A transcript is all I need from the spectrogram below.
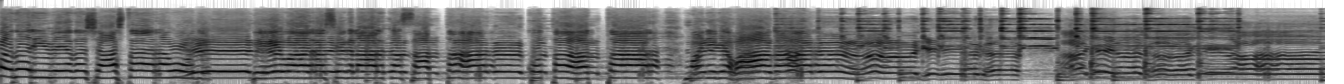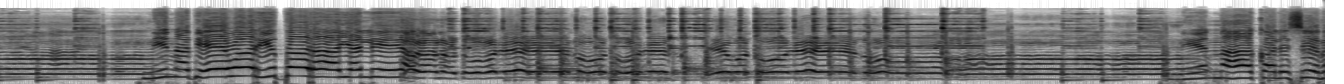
ವದರಿ ವೇದ ಶಾಸ್ತ್ರ ಓದಿ ದೇವರ ಸಿಗಲಾರ್ಕ ಸತ್ತಾರ ಕೊತ್ತ ಹತ್ತಾರ ಮನಿಗೆ ಹೋದಾರ ನಿನ್ನ ದೇವರಿದ್ದಾರ ಎಲ್ಲಿ ಅರಣ ತೋರೆ ದೋ ತೋರೆ ದೇವ ತೋರೆ ದೋ ನಿನ್ನ ಕಲಿಸಿದ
